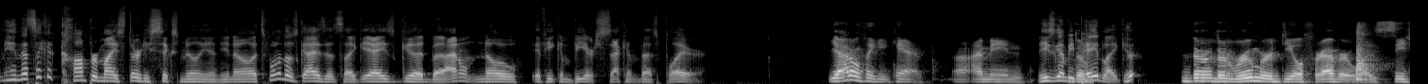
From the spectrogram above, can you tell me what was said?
man, that's like a compromised thirty six million. You know, it's one of those guys that's like, yeah, he's good, but I don't know if he can be your second best player. Yeah, I don't think he can. Uh, I mean, He's going to be The- paid like it. the the rumored deal forever was CJ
